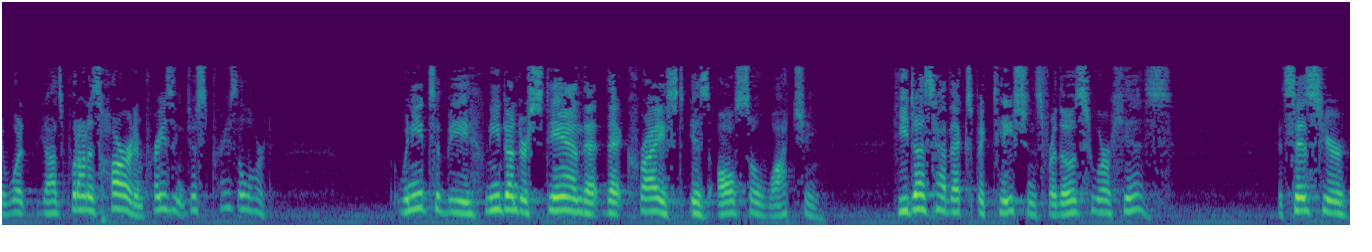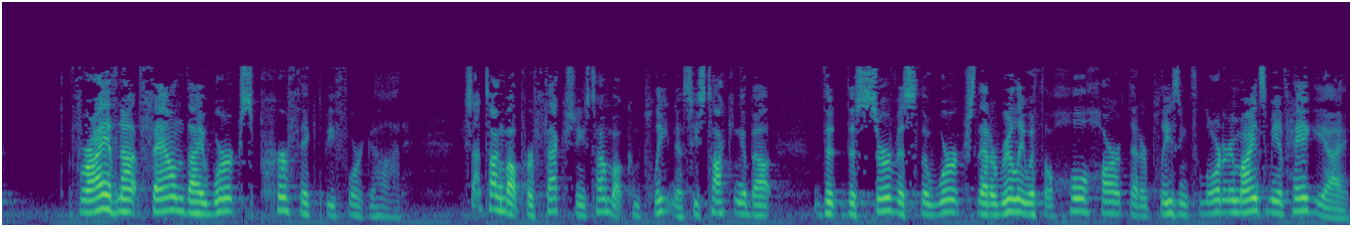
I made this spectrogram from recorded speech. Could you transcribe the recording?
what God's put on his heart and praising, just praise the Lord. we need to be, we need to understand that, that Christ is also watching. He does have expectations for those who are his. It says here, For I have not found thy works perfect before God. He's not talking about perfection, he's talking about completeness. He's talking about the, the service, the works that are really with the whole heart that are pleasing to the Lord. It reminds me of Haggai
